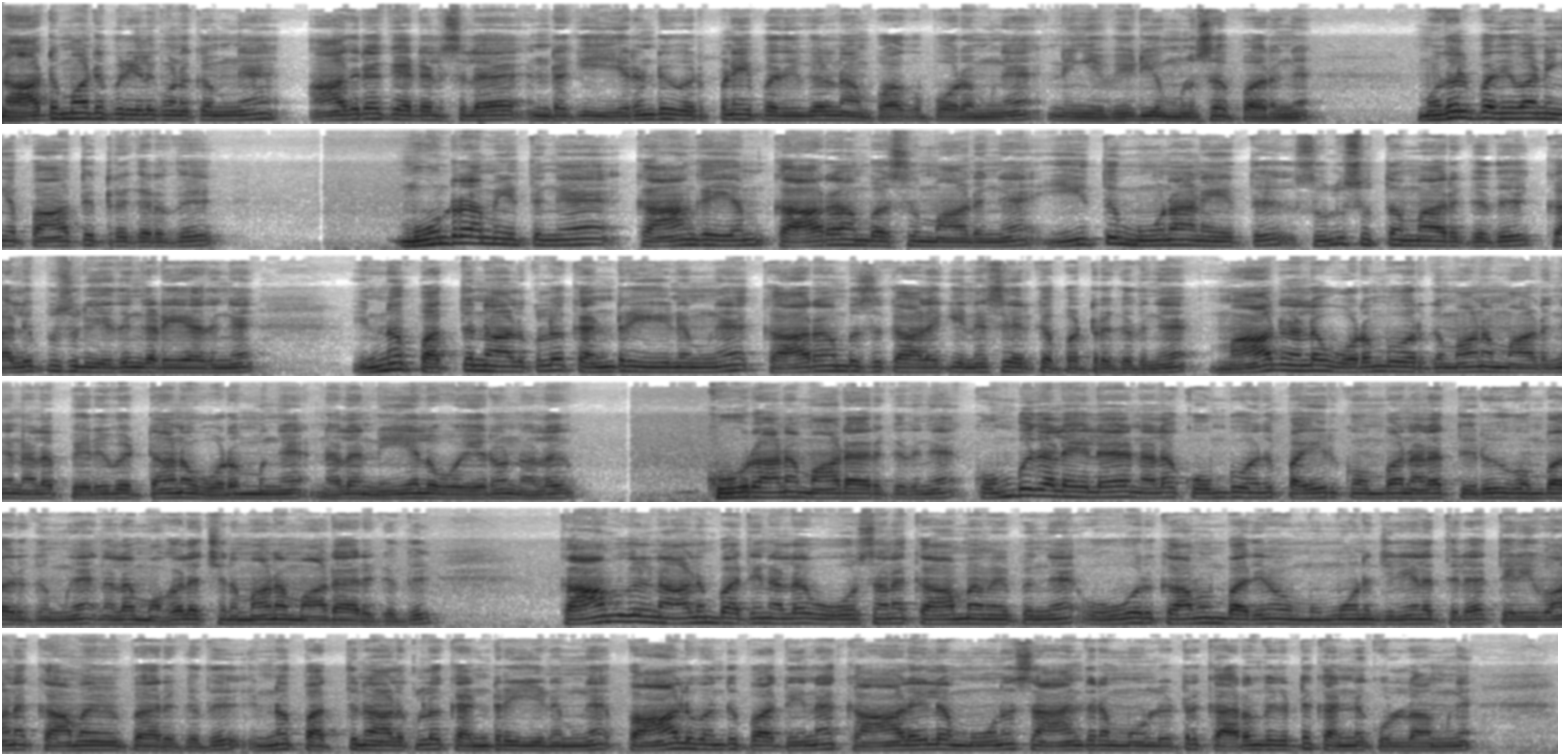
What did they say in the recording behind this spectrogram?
நாட்டு மாட்டு பிரியலுக்கு வணக்கம்ங்க. ஆதிரா கேட்டல்ஸில் இன்றைக்கு இரண்டு விற்பனை பதிவுகள் நான் பார்க்க போகிறோம்ங்க நீங்கள் வீடியோ முழுசாக பாருங்கள் முதல் பதிவாக நீங்கள் பார்த்துட்ருக்கிறது மூன்றாம் ஈத்துங்க காங்கயம் காராம்பசு மாடுங்க. ஈத்து மூணாம் ஈத்து சுழு சுத்தமாக இருக்குது. கழிப்பு சுழி எதுவும் கிடையாதுங்க. இன்னும் பத்து நாளுக்குள்ளே கன்று ஈனுங்க காராம்பசு காலைக்கு இணை சேர்க்கப்பட்டிருக்குதுங்க. மாடு நல்ல உடம்பு வர்க்கமான மாடுங்க. நல்ல பெருவெட்டான உடம்புங்க. நல்ல நீள உயரம் நல்ல கூரான மாடாக இருக்குதுங்க. கொம்பு தலையில் நல்லா கொம்பு வந்து பயிர் கொம்பாக நல்லா தெரு கொம்பாக இருக்குங்க. நல்லா முகலட்சணமான மாடாக இருக்குது. காம்புகள் நாளும் பார்த்தீங்கன்னா நல்லா ஓர்சான காம அமைப்புங்க. ஒவ்வொரு காமும் பார்த்தீங்கன்னா ஒரு மும்மூணு நீளத்தில் தெளிவான காம அமைப்பாக இருக்குது. இன்னும் பத்து நாளுக்குள்ளே கன்று ஈடுங்க பால் வந்து பார்த்தீங்கன்னா காலையில் மூணு சாயந்தரம் மூணு லிட்டர் கறந்துக்கிட்டு கண்ணுக்குள்ளாமுங்க.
